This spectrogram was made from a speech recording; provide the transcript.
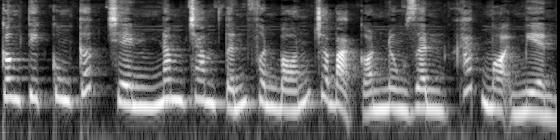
công ty cung cấp trên 500 tấn phân bón cho bà con nông dân khắp mọi miền.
